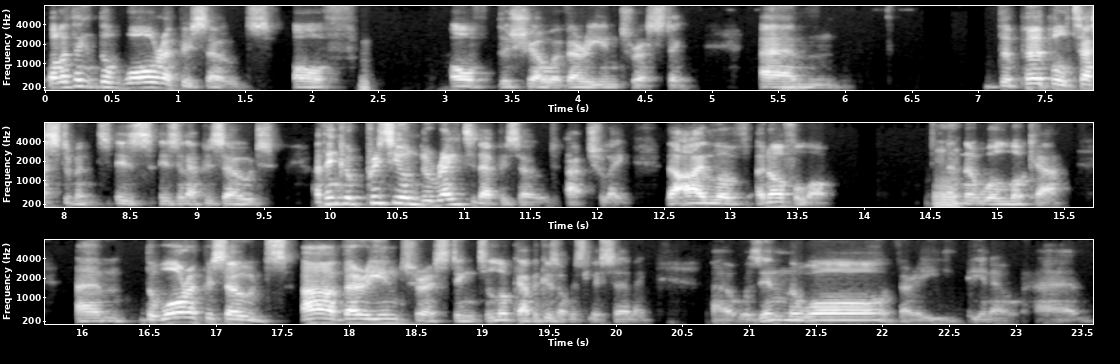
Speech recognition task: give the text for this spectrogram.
Well, I think the war episodes of of the show are very interesting. Um, the Purple Testament is is an episode, I think, a pretty underrated episode actually that I love an awful lot, Mm. and that we'll look at. Um, the war episodes are very interesting to look at because obviously Serling uh, was in the war, very you know. Um,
